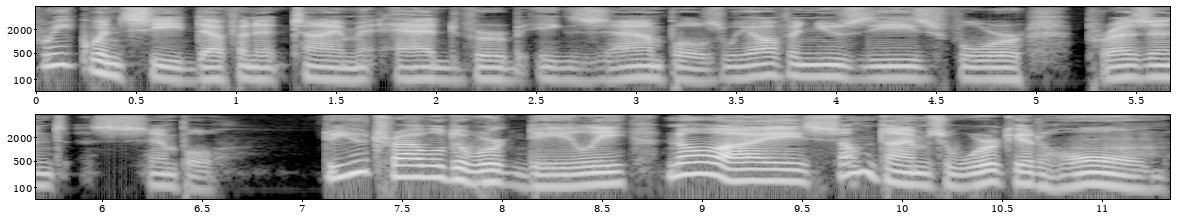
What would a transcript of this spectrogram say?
Frequency definite time adverb examples. We often use these for present simple. Do you travel to work daily? No, I sometimes work at home.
